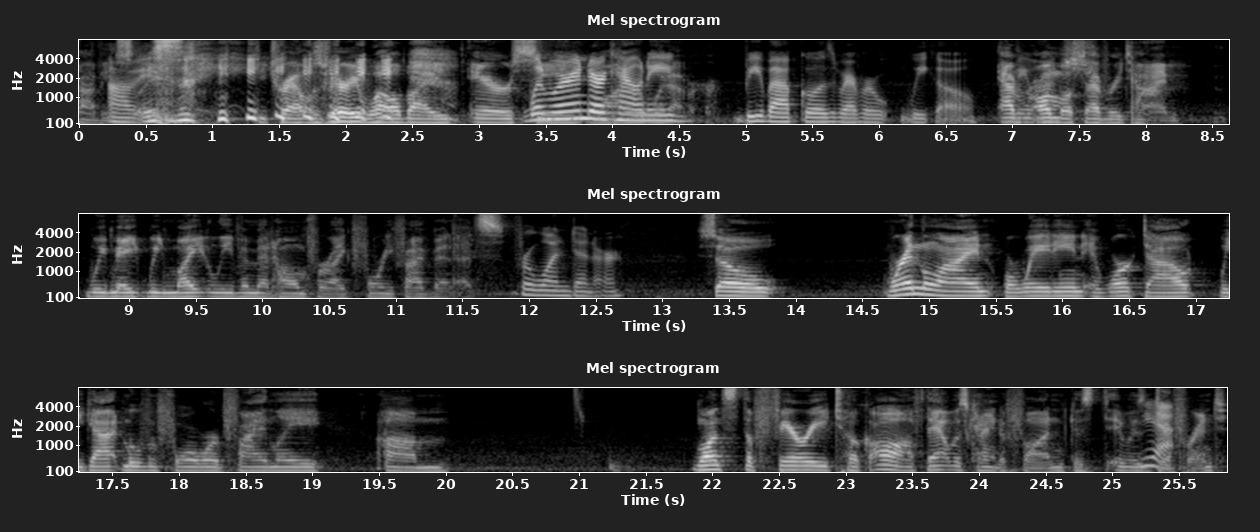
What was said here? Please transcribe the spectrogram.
obviously. Obviously, He travels very well by air, sea, when we're in Door County, whatever. Bebop goes wherever we go. Every, almost every time. We may we might leave him at home for like 45 minutes. for one dinner. So we're in the line, we're waiting. It worked out. We got moving forward finally. Um, once the ferry took off, that was kind of fun because it was Yeah. different.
